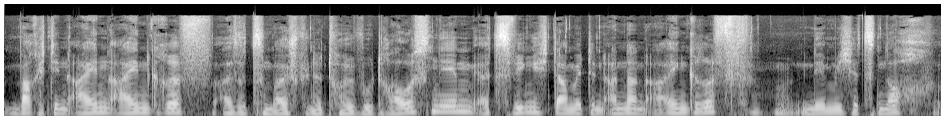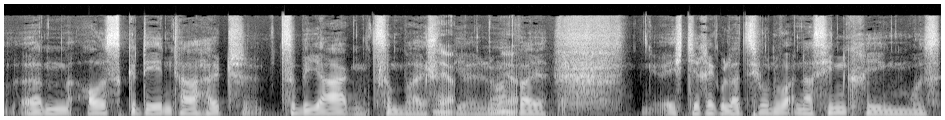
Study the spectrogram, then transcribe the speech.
mache ich den einen Eingriff, also zum Beispiel eine Tollwut rausnehmen, erzwinge ich damit den anderen Eingriff, nämlich jetzt noch ähm, ausgedehnter halt zu bejagen, zum Beispiel. Ja. Ne? Weil ich die Regulation woanders hinkriegen muss.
